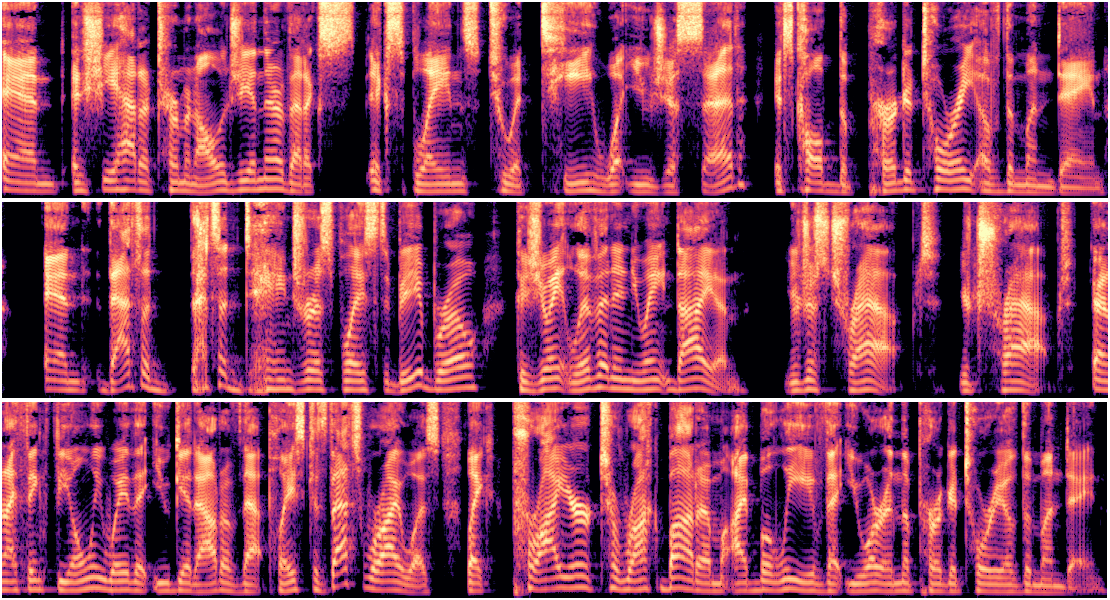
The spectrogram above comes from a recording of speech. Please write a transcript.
And and she had a terminology in there that ex- explains to a T what you just said. It's called the purgatory of the mundane. And that's a that's a dangerous place to be, bro, cuz you ain't living and you ain't dying. You're just trapped. You're trapped. And I think the only way that you get out of that place, because that's where I was, like prior to rock bottom, I believe that you are in the purgatory of the mundane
